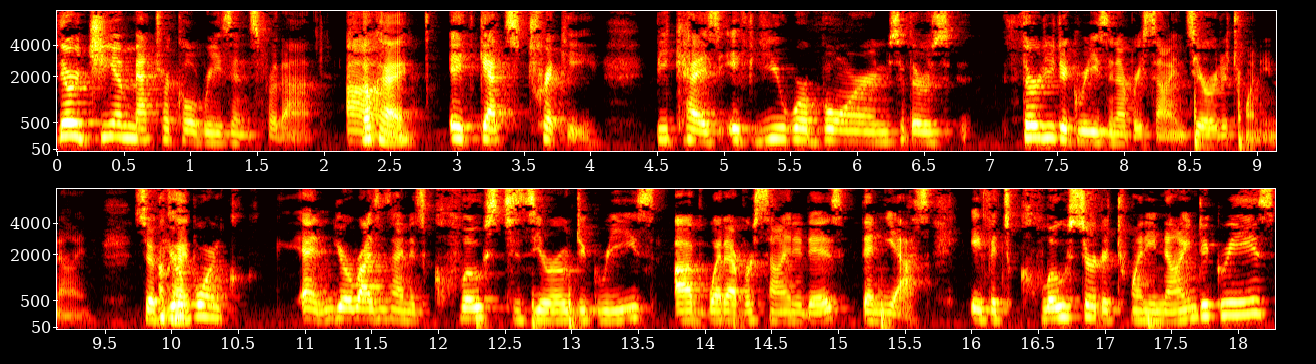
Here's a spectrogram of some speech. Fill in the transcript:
There are geometrical reasons for that. Um, Okay. It gets tricky because if you were born, so there's 30 degrees in every sign, zero to 29. So if Okay. you're born and your rising sign is close to zero degrees of whatever sign it is, then yes. If it's closer to 29 degrees,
